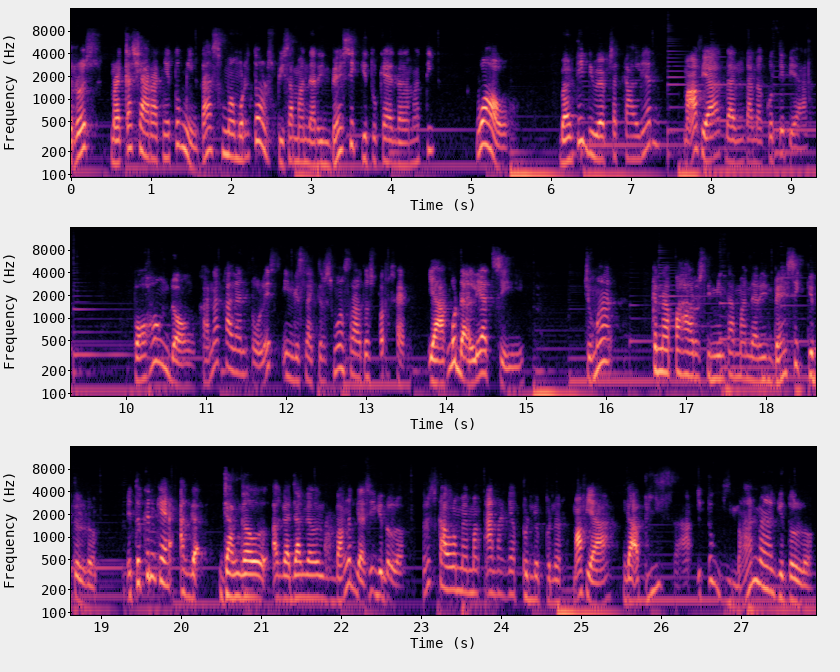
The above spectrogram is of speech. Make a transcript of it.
terus mereka syaratnya tuh minta semua murid tuh harus bisa Mandarin basic gitu kayak dalam arti wow berarti di website kalian maaf ya dan tanda kutip ya bohong dong karena kalian tulis English lecture semua 100% ya aku udah lihat sih. Cuma kenapa harus diminta Mandarin basic gitu loh? Itu kan kayak agak janggal agak janggal banget gak sih gitu loh? Terus kalau memang anaknya bener-bener maaf ya nggak bisa itu gimana gitu loh?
